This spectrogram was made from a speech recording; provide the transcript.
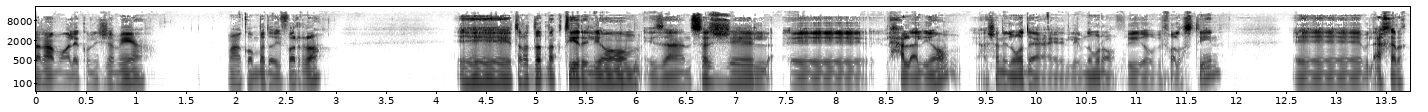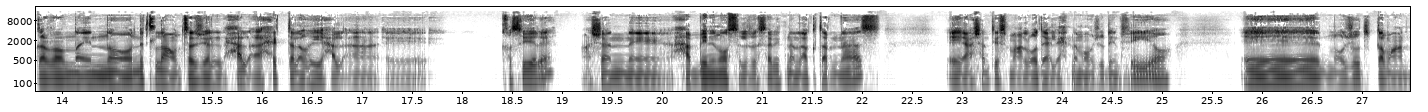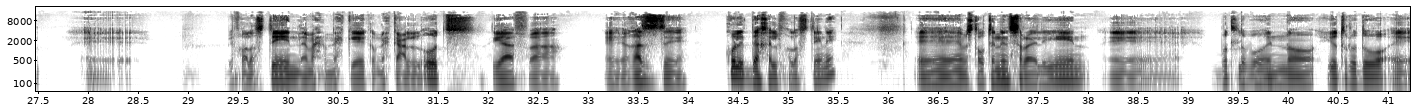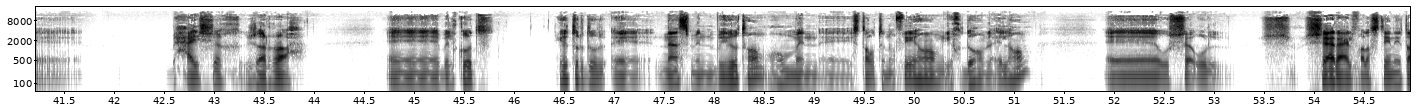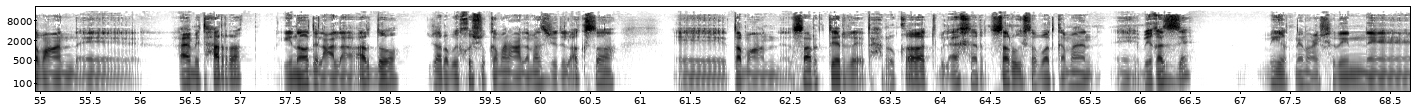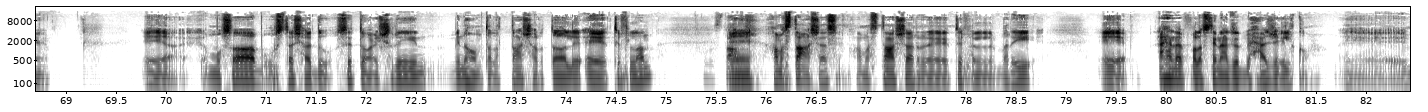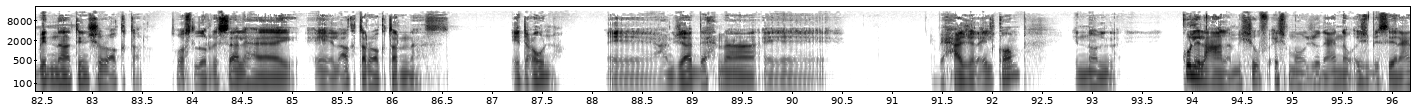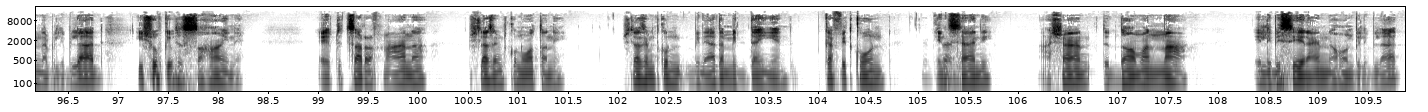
السلام عليكم للجميع. معكم بدو يفرى إيه ترددنا كتير اليوم إذا نسجل إيه الحلقة اليوم عشان الوضع اللي بنمر فيه بفلسطين. إيه بالآخر قررنا إنه نطلع ونسجل الحلقة حتى لو هي حلقة إيه قصيرة عشان إيه حابين نوصل رسالتنا لأكتر ناس إيه عشان تسمع الوضع اللي إحنا موجودين فيه. إيه موجود طبعا إيه بفلسطين لما إحنا بنحكي هيك بنحكي على القدس يافا إيه، غزة كل الداخل الفلسطيني. إيه، مستوطنين إسرائيليين إيه، بيطلبوا إنه يطردوا بحي الشيخ جراح بالقدس. يطردوا ناس من بيوتهم وهم من يستوطنوا فيهم ياخذوهم لإلهم. والشارع الفلسطيني طبعا قام يتحرك يناضل على أرضه. جربوا يخشوا كمان على مسجد الأقصى. إيه، طبعا صار كتير تحركات. بالآخر صاروا إصابات كمان إيه، بغزة. 122 إيه، مصاب واستشهدوا 26 منهم 13 طالب طفلا. 15 15 آسف 15 طفل بريء. إحنا بفلسطين عن جد بحاجة لكم بدنا تنشروا أكتر توصلوا الرسالة هاي لأكتر وأكتر ناس. ادعونا. عن جد إحنا بحاجة لكم إنه كل العالم يشوف إيش موجود عندنا وإيش بيصير عندنا بالبلاد يشوف كيف الصهاينة إيه، بتتصرف معنا. مش لازم تكون وطني مش لازم تكون بني آدم متدين بكفي تكون إنساني. إنساني عشان تتضامن مع اللي بيصير عندنا هون بالبلاد.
